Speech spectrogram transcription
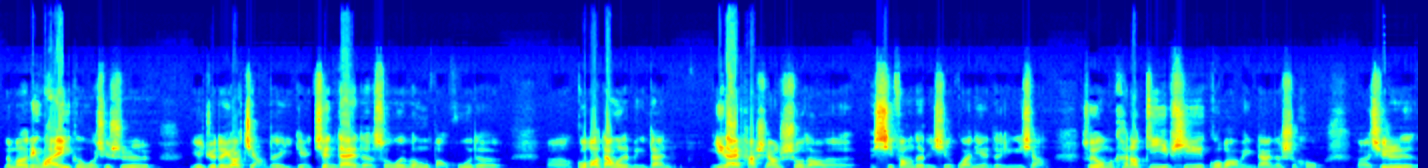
那么另外一个，我其实也觉得要讲的一点，现代的所谓文物保护的呃国保单位的名单，一来它实际上受到了西方的一些观念的影响，所以我们看到第一批国保名单的时候，呃，其实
